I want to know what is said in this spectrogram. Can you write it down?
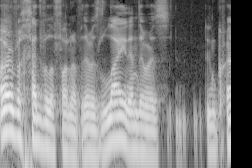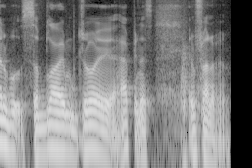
ar v'chedv There was light and there was incredible, sublime joy, happiness in front of him.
